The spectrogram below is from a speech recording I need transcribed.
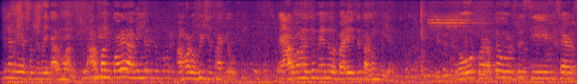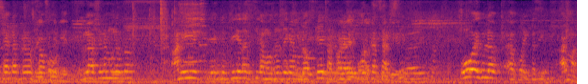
ছিলাম এর সাথে থেকে আরমান। আরমান করে আমি আমার অফিসে থাকেও এই আরমান হচ্ছে মেন ওর বাড়ি হচ্ছে বিয়া তো ওর করাতে ওর যে সিম সেট আপ সব। এগুলো আসলে মূলত আমি একটু ঠিকাদার ছিলাম ওখান থেকে আমি লসকে তারপরে ওর কাছে আসছি। ও এগুলো করতেছি আরমান।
